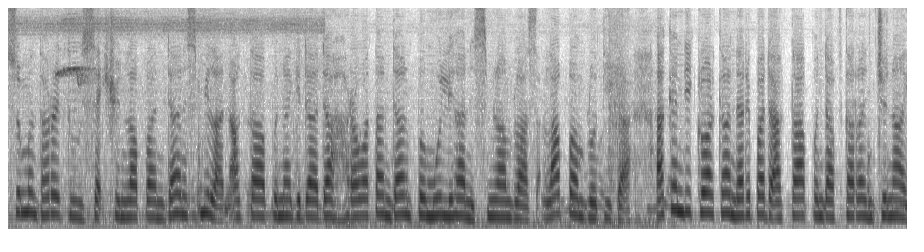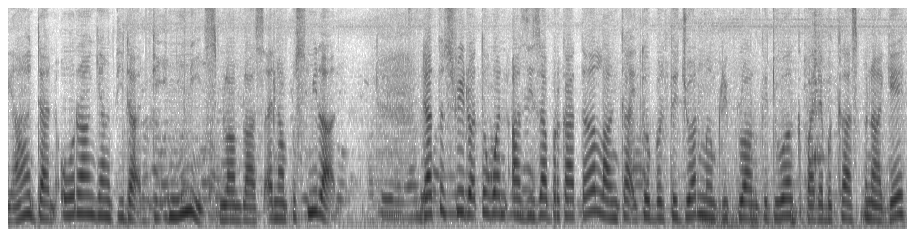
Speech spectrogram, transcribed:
Sementara itu, Seksyen 8 dan 9 Akta Penagih Dadah Rawatan dan Pemulihan 1983 akan dikeluarkan daripada Akta Pendaftaran Jenayah dan Orang yang Tidak Diingini 1969. Datuk Seri Dr. Wan Aziza berkata langkah itu bertujuan memberi peluang kedua kepada bekas penagih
